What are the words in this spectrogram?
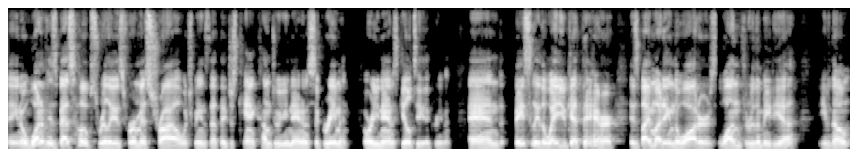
you know, one of his best hopes really is for a mistrial, which means that they just can't come to a unanimous agreement or a unanimous guilty agreement. And basically, the way you get there is by muddying the waters, one through the media, even though,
